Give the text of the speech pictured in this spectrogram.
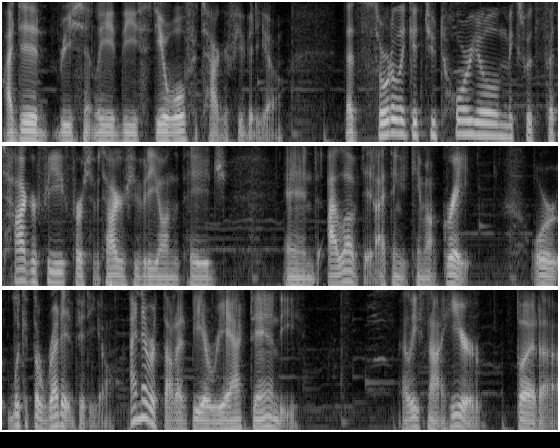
I did recently the Steel Wool photography video. That's sort of like a tutorial mixed with photography, first photography video on the page, and I loved it. I think it came out great. Or look at the Reddit video. I never thought I'd be a React Andy. At least not here, but uh,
